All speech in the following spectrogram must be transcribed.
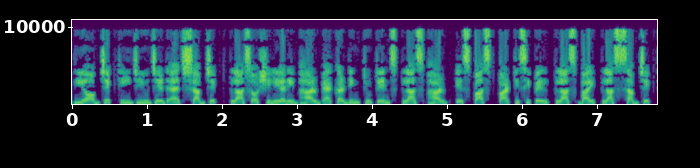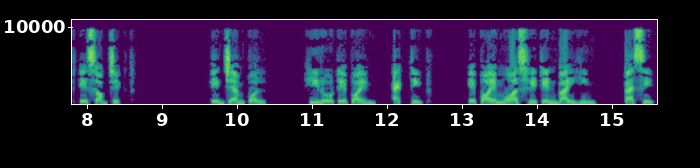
The object is used as subject plus auxiliary verb according to tense plus verb is past participle plus by plus subject is object. Example. He wrote a poem. Active. A poem was written by him. Passive.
